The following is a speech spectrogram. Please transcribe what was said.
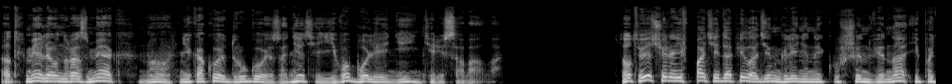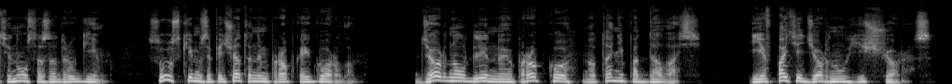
От хмеля он размяк, но никакое другое занятие его более не интересовало. В тот вечер Евпатий допил один глиняный кувшин вина и потянулся за другим, с узким запечатанным пробкой горлом. Дернул длинную пробку, но та не поддалась. Евпатий дернул еще раз.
